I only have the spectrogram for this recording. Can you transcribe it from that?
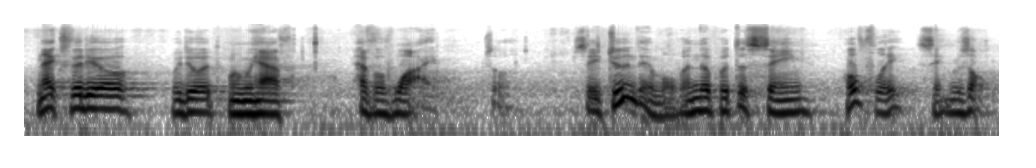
Next video, we do it when we have f of y. So stay tuned and we'll end up with the same, hopefully, same result.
